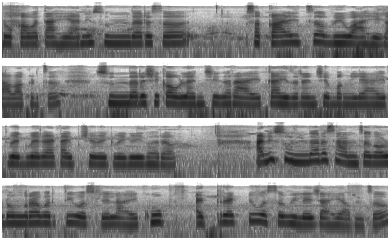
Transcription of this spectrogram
डोकावत आहे आणि सुंदर असं सकाळीचं व्ह्यू आहे गावाकडचं. सुंदर अशी कौलांची घरं आहेत काही जणांचे बंगले आहेत वेगवेगळ्या टाईपचे वेगवेगळी घरं. आणि सुंदर असं आमचं गाव डोंगरावरती वसलेलं आहे. खूप ॲट्रॅक्टिव्ह असं विलेज आहे आमचं.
